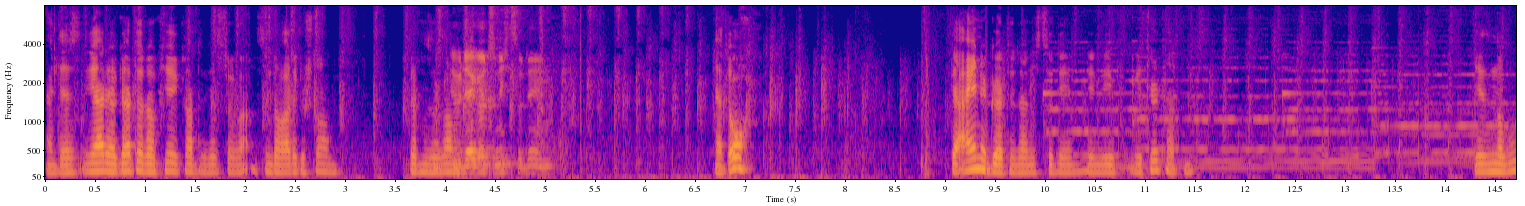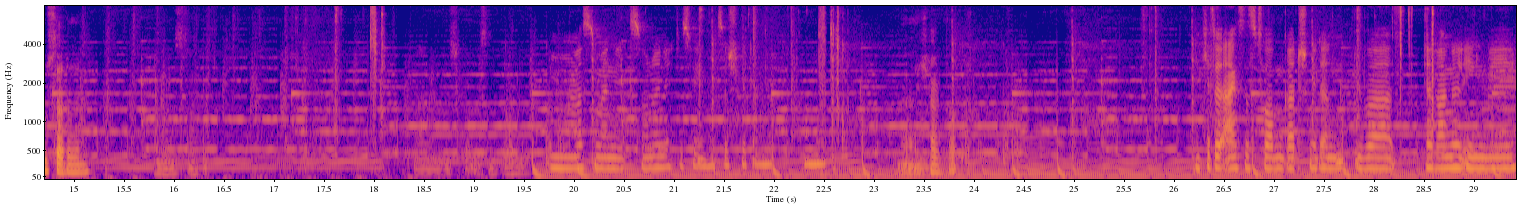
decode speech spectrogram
Ja, der, ist, ja, der gehört doch hier gerade. der ist sogar- Sind doch alle gestorben. Gehörten Ja, aber zusammen. der gehörte nicht zu denen. Ja, doch. Der eine gehörte da nicht zu denen, den wir gekillt hatten. Hier sind noch Booster drin. Ja, Lass mal in die Zone nicht, deswegen zu spät angekommen. Ja, ich halt grad. Ich hätte Angst, dass Torben gerade schon wieder über der Rangel irgendwie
